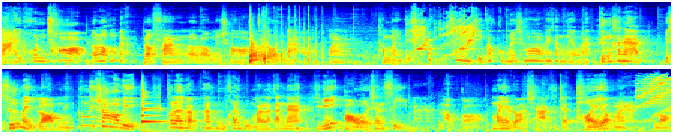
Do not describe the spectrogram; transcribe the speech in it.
หลายคนชอบ แล้วเราก็แบบเราฟังแล้วเราไม่ชอบก็โดนด่าว่าทำไมไม่ชอบซึ่งจริงๆก็กูไม่ชอบให้ทำไงวะ ถึงขนาดไปซื้อมาอีกรอบหนึ่งก็ไม่ชอบอีก ก็เลยแบบอะหูใครหูมันแล้วกันนะ ทีนี้พอเวอร์ชัน4 มา เราก็ไม่รอช้าที่จะถอยออกมาลอง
